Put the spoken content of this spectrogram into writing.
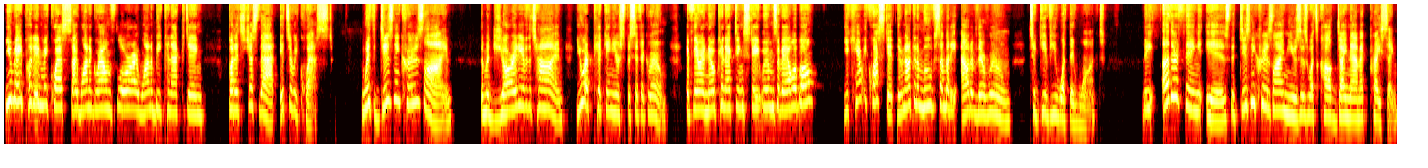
You may put in requests. I want a ground floor. I want to be connecting, but it's just that it's a request. With Disney Cruise Line, the majority of the time, you are picking your specific room. If there are no connecting staterooms available, you can't request it. They're not going to move somebody out of their room to give you what they want. The other thing is that Disney Cruise Line uses what's called dynamic pricing.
